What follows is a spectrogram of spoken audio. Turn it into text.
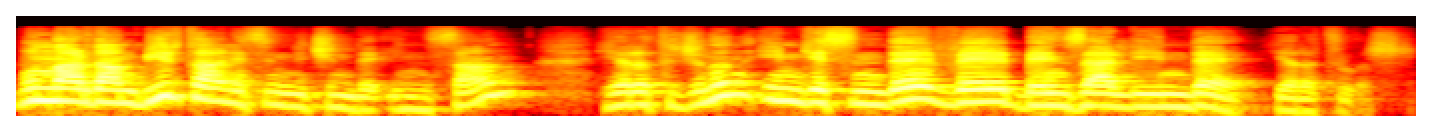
Bunlardan bir tanesinin içinde insan, yaratıcının imgesinde ve benzerliğinde yaratılır.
